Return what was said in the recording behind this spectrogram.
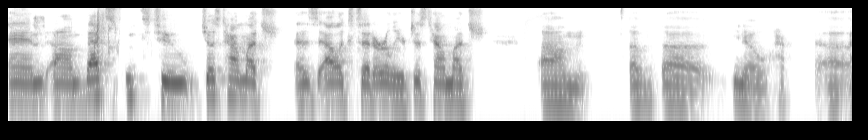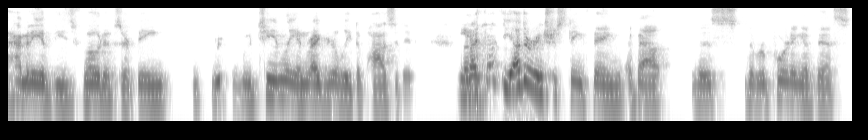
And um, that speaks to just how much, as Alex said earlier, just how much um, of, uh, you know, uh, how many of these votives are being r- routinely and regularly deposited. But I thought the other interesting thing about this, the reporting of this,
